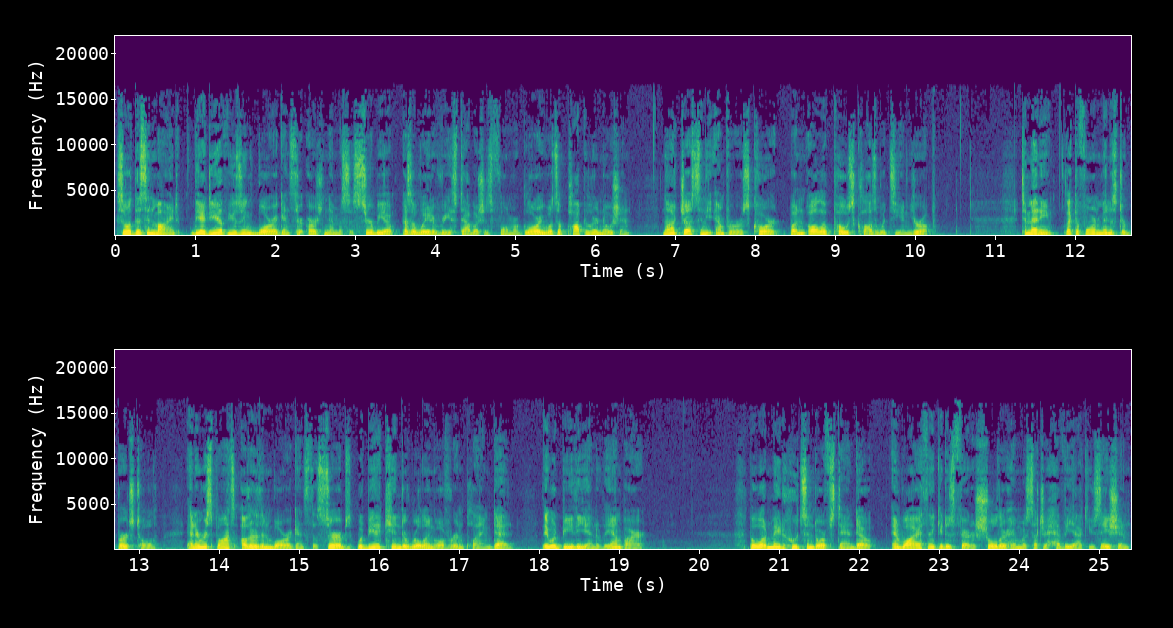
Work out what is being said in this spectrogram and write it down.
So, with this in mind, the idea of using war against their arch nemesis Serbia as a way to re establish its former glory was a popular notion, not just in the emperor's court, but in all of post Clausewitzian Europe. To many, like the foreign minister Berchtold, any response other than war against the Serbs would be akin to rolling over and playing dead. It would be the end of the empire. But what made Hötzendorf stand out and why I think it is fair to shoulder him with such a heavy accusation,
